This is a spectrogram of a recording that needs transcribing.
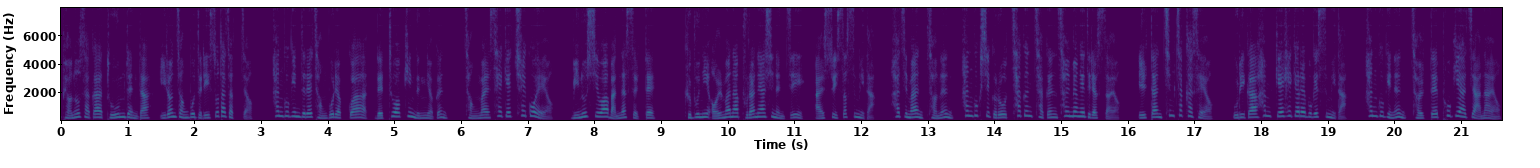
변호사가 도움된다. 이런 정보들이 쏟아졌죠. 한국인들의 정보력과 네트워킹 능력은 정말 세계 최고예요. 민호 씨와 만났을 때 그분이 얼마나 불안해하시는지 알 수 있었습니다. 하지만 저는 한국식으로 차근차근 설명해 드렸어요. 일단 침착하세요. 우리가 함께 해결해 보겠습니다. 한국인은 절대 포기하지 않아요.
